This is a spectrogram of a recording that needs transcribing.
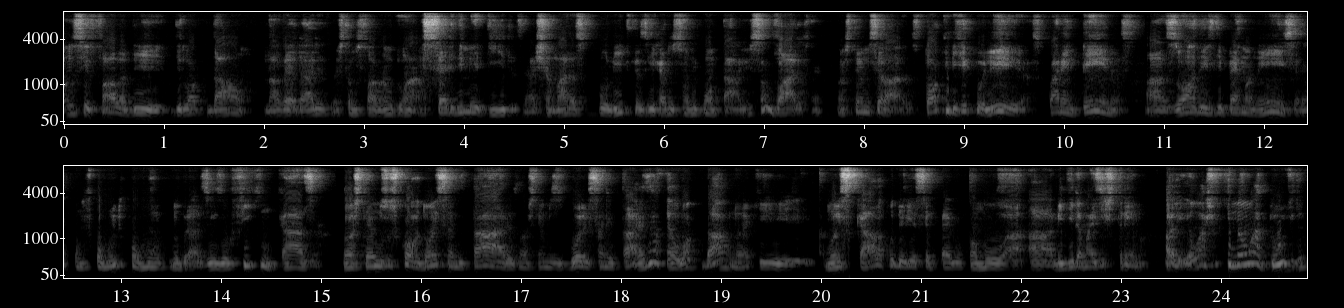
Quando se fala de, de, lockdown, na verdade, nós estamos falando de uma série de medidas, né, chamadas políticas de redução de contágio. São várias. Né? Nós temos, sei lá, os toques de recolher, as quarentenas, as ordens de permanência, né, como ficou muito comum no Brasil, eu fique em casa. Nós temos os cordões sanitários, nós temos as bolhas sanitárias e até o lockdown, né, que numa escala poderia ser pego como a, a, medida mais extrema. Olha, eu acho que não há dúvida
